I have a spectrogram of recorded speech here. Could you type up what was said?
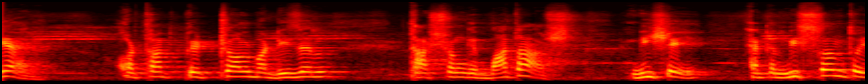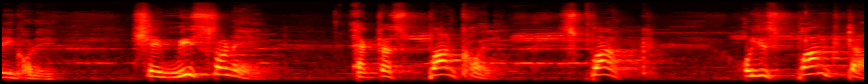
এয়ার অর্থাৎ পেট্রোল বা ডিজেল, তার সঙ্গে বাতাস মিশে একটা মিশ্রণ তৈরি করে। সেই মিশ্রণে একটা স্পার্ক হয়। স্পার্ক ওই যে স্পার্কটা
